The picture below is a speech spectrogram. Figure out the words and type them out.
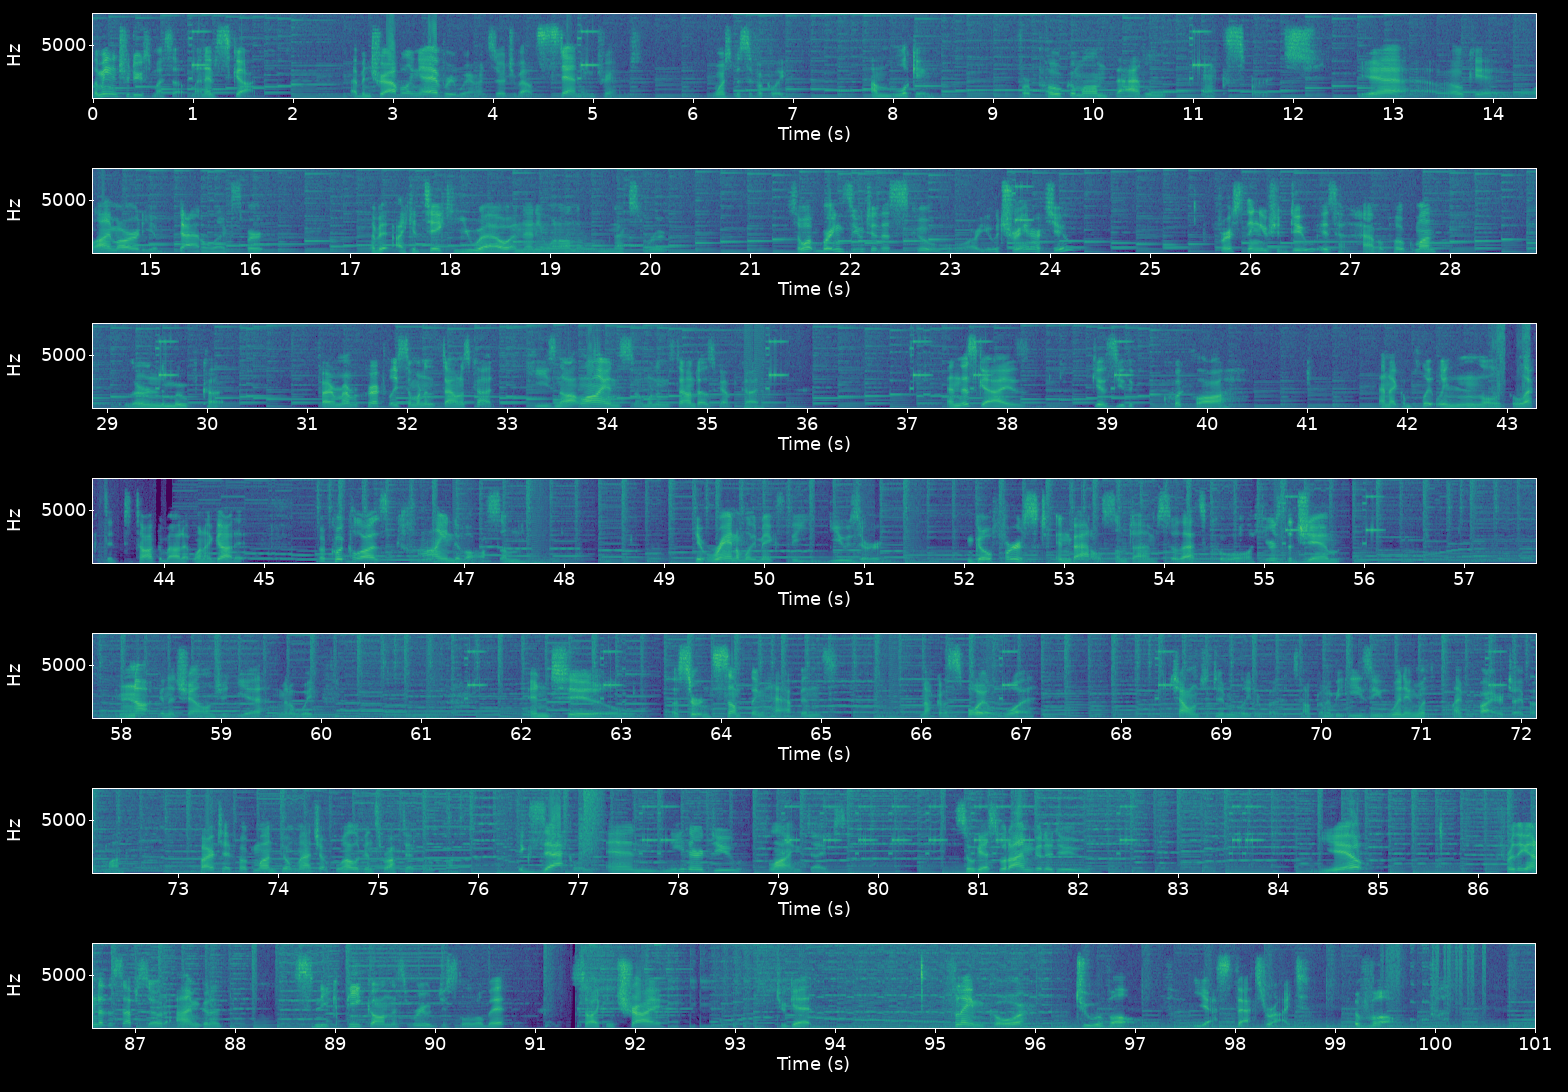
Let me introduce myself. My name's Scott. I've been traveling everywhere in search of outstanding trainers. More specifically, I'm looking for Pokemon battle experts. Yeah, okay. Well, I'm already a battle expert. I bet I could take you out and anyone on the next route. So what brings you to this school? Are you a trainer too? First thing you should do is have a Pokemon Learn the move cut. If I remember correctly, someone in this town is cut. He's not lying, someone in this town does have cut. And this guy is, gives you the Quick Claw, and I completely neglected to talk about it when I got it. But Quick Claw is kind of awesome. It randomly makes the user go first in battles sometimes, so that's cool. Here's the gym not gonna challenge it yet. I'm gonna wait until a certain something happens. Not gonna spoil what. Challenge it him Leader, but it's not gonna be easy winning with my fire type Pokemon. Fire type Pokemon don't match up well against rock type Pokemon. Exactly, and neither do flying types. So guess what I'm gonna do? Yep, for the end of this episode, I'm gonna sneak peek on this route just a little bit, so I can try to get Flame Core to evolve. Yes, that's right. Evolve.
